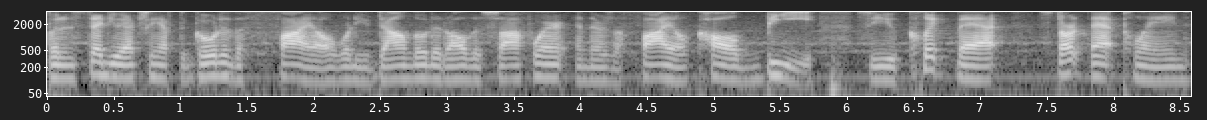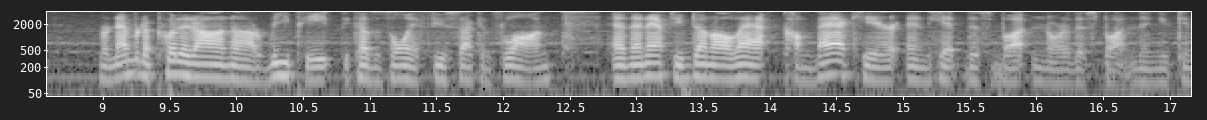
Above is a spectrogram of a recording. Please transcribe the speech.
But instead, you actually have to go to the file where you downloaded all the software, and there's a file called bee. So you click that, start that playing. Remember to put it on uh, repeat because it's only a few seconds long and then after you've done all that, come back here and hit this button or this button, and you can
